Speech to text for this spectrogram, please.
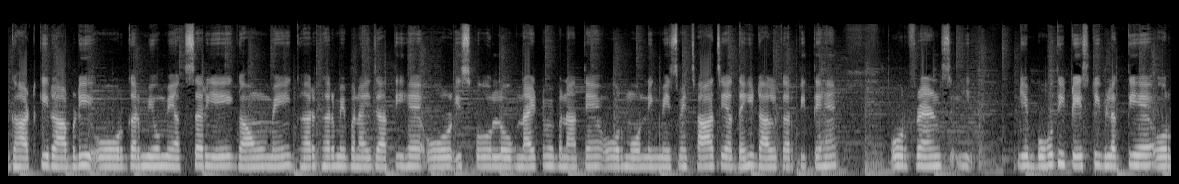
घाट की राबड़ी। और गर्मियों में अक्सर ये गाँव में घर घर में बनाई जाती है और इसको लोग नाइट में बनाते हैं और मॉर्निंग में इसमें छाछ या दही डालकर पीते हैं। और फ्रेंड्स ये बहुत ही टेस्टी भी लगती है और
